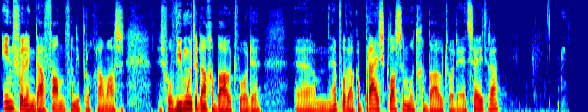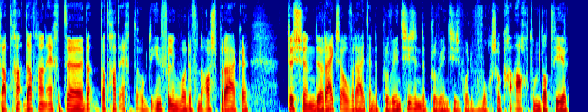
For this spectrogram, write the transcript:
invulling daarvan, van die programma's. Dus voor wie moet er dan gebouwd worden? Um, hè, voor welke prijsklasse moet gebouwd worden, et cetera. Dat, dat, gaan echt, uh, dat, dat gaat echt ook de invulling worden van de afspraken tussen de Rijksoverheid en de provincies. En de provincies worden vervolgens ook geacht om dat weer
